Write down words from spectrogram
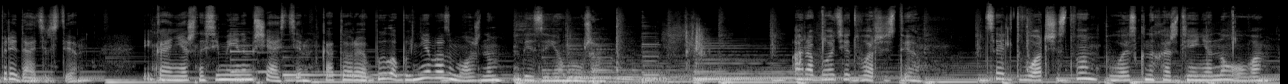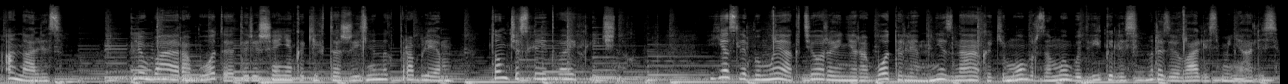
предательстве – и, конечно, семейном счастье, которое было бы невозможным без ее мужа. О работе и творчестве. Цель творчества – поиск нахождения нового, анализ. Любая работа – это решение каких-то жизненных проблем, том числе и твоих личных. Если бы мы, актеры, не работали, не зная, каким образом мы бы двигались, развивались, менялись.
